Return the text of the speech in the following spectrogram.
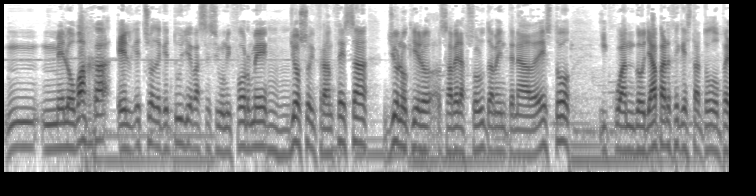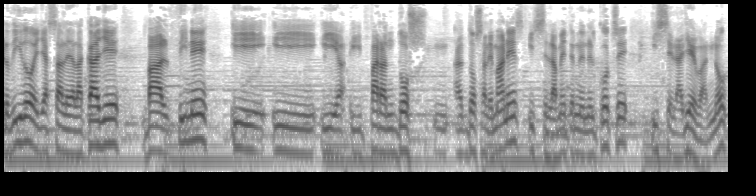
mm, me lo baja el hecho de que tú llevas ese uniforme, yo soy francesa, yo no quiero saber absolutamente nada de esto. Y cuando ya parece que está todo perdido, ella sale a la calle, va al cine y, y- y- y paran dos, dos alemanes y se la meten en el coche y se la llevan, ¿no?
